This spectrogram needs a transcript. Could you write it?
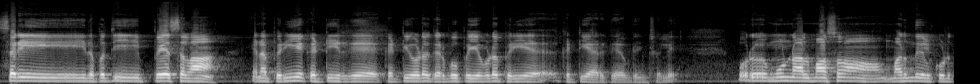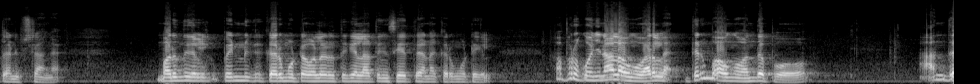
சரி இதை பற்றி பேசலாம். ஏன்னா பெரிய கட்டி இருக்குது கட்டியோட கர்ப்பப்பையை விட பெரிய கட்டியாக இருக்குது அப்படின்னு சொல்லி ஒரு மூணு நாலு மாதம் மருந்துகள் கொடுத்து அனுப்பிச்சிட்டாங்க. மருந்துகள் பெண்ணுக்கு கருமுட்டை வளர்கிறதுக்கு எல்லாத்துக்கும் சேர்த்தான கருமுட்டைகள். அப்புறம் கொஞ்ச நாள் அவங்க வரல. திரும்ப அவங்க வந்தப்போ அந்த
